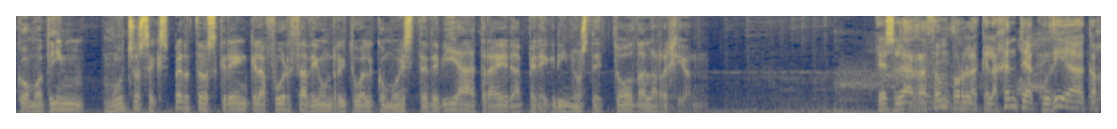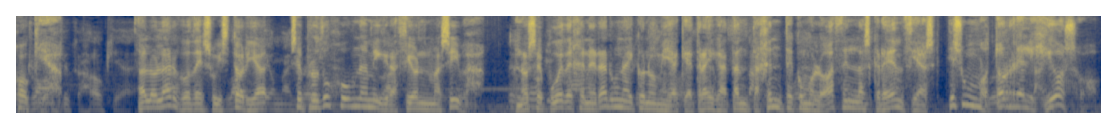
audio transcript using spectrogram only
Como Tim, muchos expertos creen que la fuerza de un ritual como este debía atraer a peregrinos de toda la región. Es la razón por la que la gente acudía a Cahokia. A lo largo de su historia se produjo una migración masiva. No se puede generar una economía que atraiga a tanta gente como lo hacen las creencias. Es un motor religioso.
